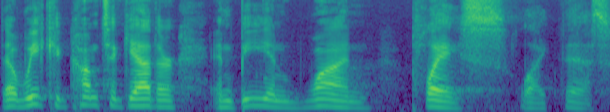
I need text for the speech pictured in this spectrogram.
that we could come together and be in one place like this.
